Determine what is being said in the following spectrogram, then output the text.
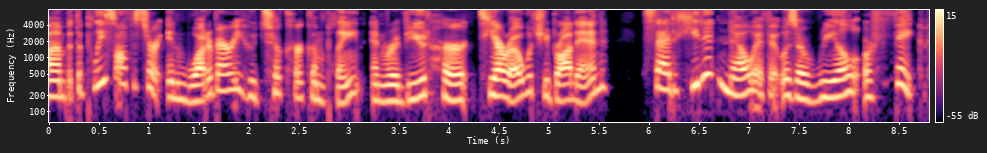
Um, but the police officer in Waterbury who took her complaint and reviewed her TRO, which she brought in, said he didn't know if it was a real or fake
